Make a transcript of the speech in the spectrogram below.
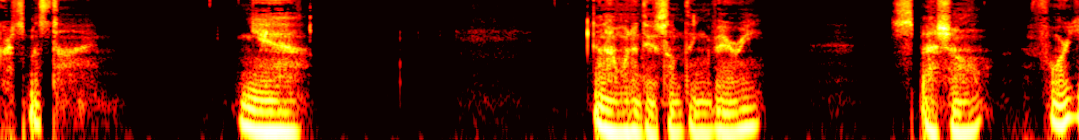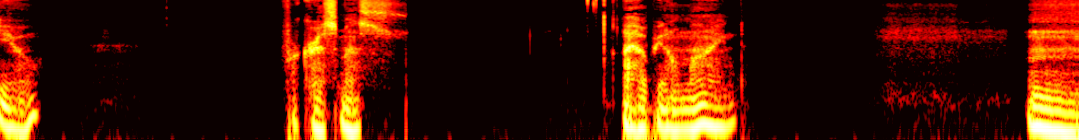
Christmas time. Yeah. And I want to do something very special for you for Christmas. I hope you don't mind. Hmm.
